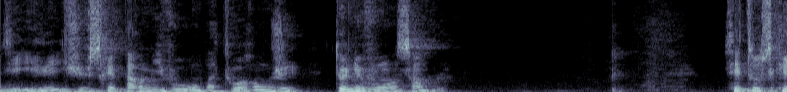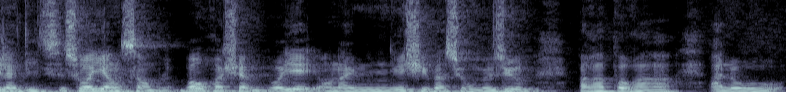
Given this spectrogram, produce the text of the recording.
je serai parmi vous, on va tout arranger. Tenez-vous ensemble. C'est tout ce qu'il a dit. Soyez ensemble. Bon, Hachem, vous voyez, on a une yeshiva sur mesure par rapport à, nos,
